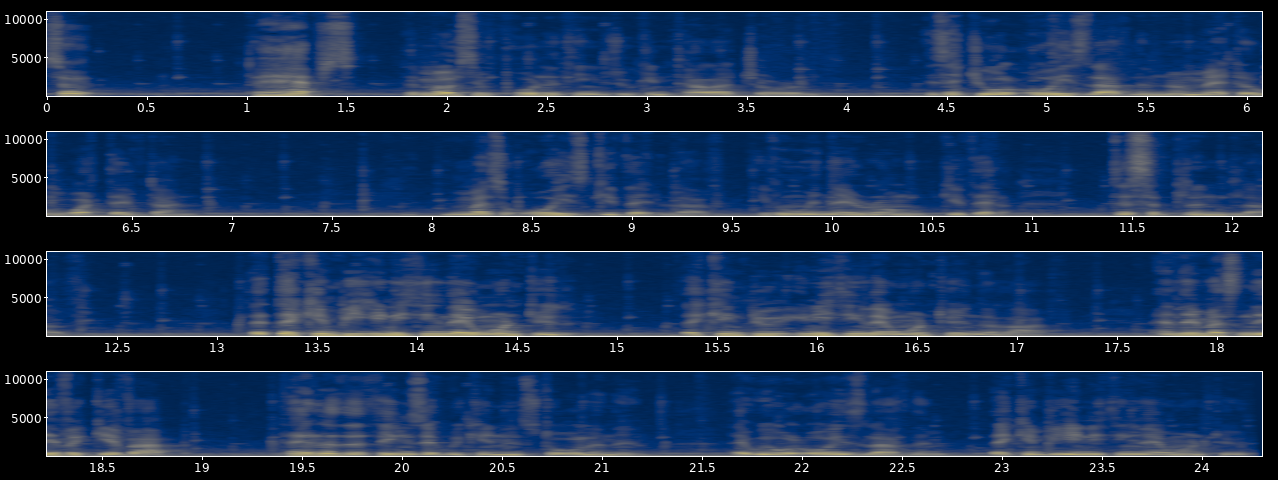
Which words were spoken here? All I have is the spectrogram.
So perhaps the most important things we can tell our children is that you will always love them no matter what they've done. You must always give that love, even when they're wrong. Give that disciplined love. That they can be anything they want to. They can do anything they want to in their life. And they must never give up. That are the things that we can install in them. That we will always love them. They can be anything they want to,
